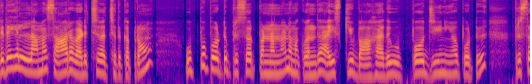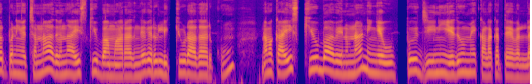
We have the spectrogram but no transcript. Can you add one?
விதைகள் இல்லாமல் சாறை வடித்து வச்சதுக்கப்புறம் உப்பு போட்டு ப்ரிசர்வ் பண்ணோம்னா நமக்கு வந்து ஐஸ் க்யூப் ஆகாது. உப்போ ஜீனியோ போட்டு ப்ரிசர்வ் பண்ணி வச்சோம்னா அது வந்து ஐஸ் க்யூபாக மாறாதுங்க. வெறும் லிக்யூடாக தான் இருக்கும். நமக்கு ஐஸ் க்யூபாக வேணும்னா நீங்கள் உப்பு ஜீனி எதுவுமே கலக்க தேவையில்ல.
